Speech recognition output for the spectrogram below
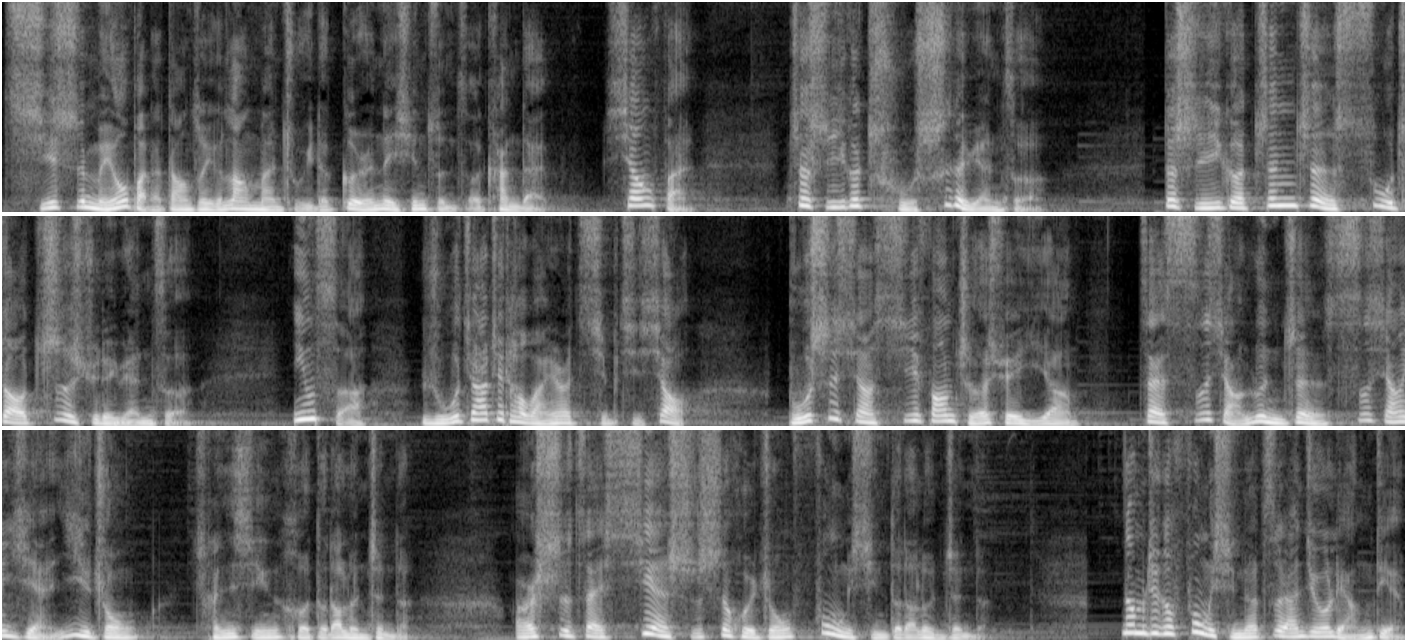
其实没有把它当做一个浪漫主义的个人内心准则看待。相反，这是一个处事的原则，这是一个真正塑造秩序的原则。因此啊，儒家这套玩意儿起不起效，不是像西方哲学一样。在思想论证、思想演绎中成型和得到论证的，而是在现实社会中奉行得到论证的。那么这个奉行呢，自然就有两点：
